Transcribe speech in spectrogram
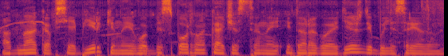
Однако все бирки на его бесспорно качественной и дорогой одежде были срезаны.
